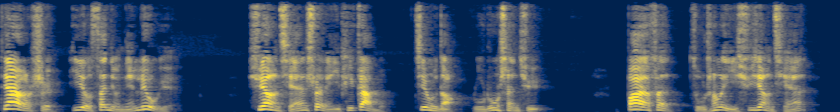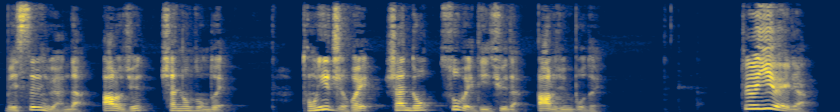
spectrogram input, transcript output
第二个是一九三九年六月，徐向前率领一批干部进入到鲁中山区。八月份，组成了以徐向前为司令员的八路军山东纵队，统一指挥山东苏北地区的八路军部队。这就意味着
